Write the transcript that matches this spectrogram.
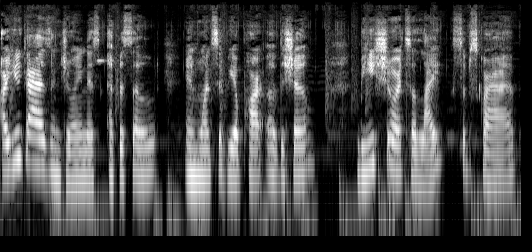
Are you guys enjoying this episode and want to be a part of the show? Be sure to like, subscribe,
